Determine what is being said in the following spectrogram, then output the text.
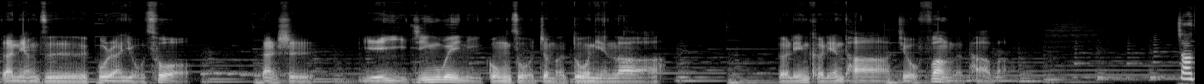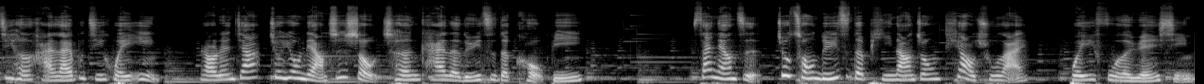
三娘子固然有错，但是也已经为你工作这么多年了。可怜可怜她，就放了她吧。赵继和还来不及回应，老人家就用两只手撑开了驴子的口鼻，三娘子就从驴子的皮囊中跳出来。恢复了原形。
